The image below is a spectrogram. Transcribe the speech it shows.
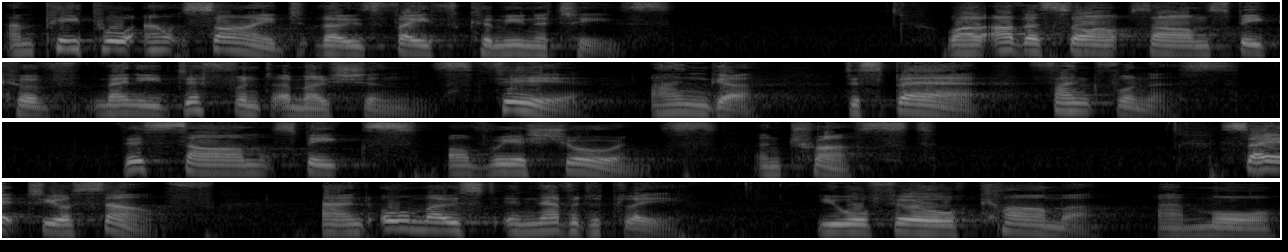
and people outside those faith communities. While other psalms speak of many different emotions fear, anger, despair, thankfulness this psalm speaks of reassurance and trust. Say it to yourself, and almost inevitably, you will feel calmer and more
